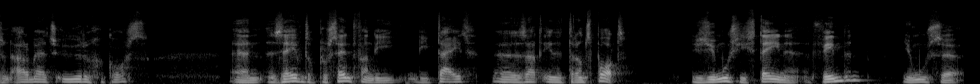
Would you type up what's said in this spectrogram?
100.000 arbeidsuren gekost. En 70% van die, die tijd uh, zat in het transport. Dus je moest die stenen vinden, je moest ze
